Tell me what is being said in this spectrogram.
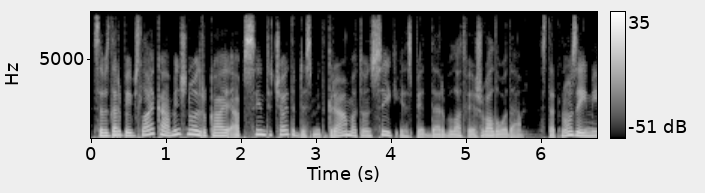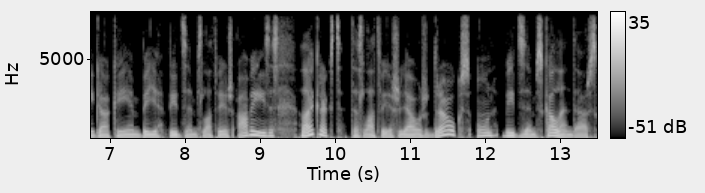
Savas darbības laikā viņš nodrukāja ap 140 grāmatu un sīk iespiedu darbu latviešu valodā. Starp nozīmīgākajiem bija Vidzemes latviešu avīzes, laikraksts Tas latviešu ļaužu draugs un Vidzemes kalendārs,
